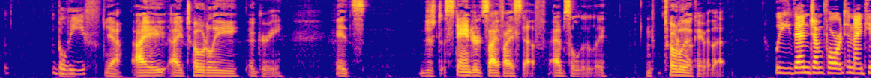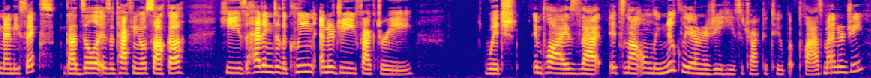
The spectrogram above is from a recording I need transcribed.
belief. Yeah, I I totally agree. It's just standard sci-fi stuff. Absolutely. I'm totally okay with that. We then jump forward to 1996. Godzilla is attacking Osaka. He's heading to the clean energy factory, which implies that it's not only nuclear energy he's attracted to, but plasma energy.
